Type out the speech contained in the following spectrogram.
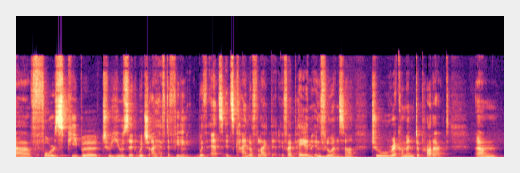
uh, force people to use it, which I have the feeling with ads, it's kind of like that. If I pay an influencer to recommend the product, um,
